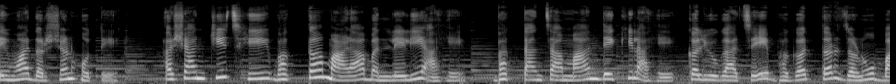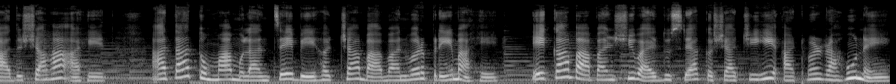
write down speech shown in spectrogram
तेव्हा दर्शन होते. अशांचीच ही भक्त माळा बनलेली आहे. भक्तांचा मान देखील आहे. कलयुगाचे भगत तर जणू बादशहा आहेत. आता तुम्हा मुलांचे बेहदच्या बाबांवर प्रेम आहे. एका बाबांशिवाय दुसऱ्या कशाचीही आठवण राहू नये.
